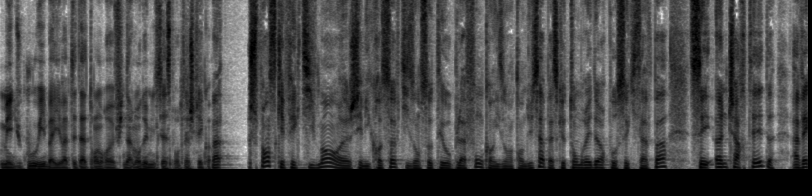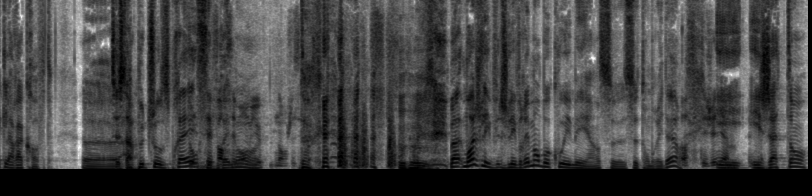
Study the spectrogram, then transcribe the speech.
Mais du coup, oui, bah, il va peut-être attendre euh, finalement 2016 pour l'acheter, quoi. Bah, je pense qu'effectivement, chez Microsoft, ils ont sauté au plafond quand ils ont entendu ça, parce que Tomb Raider, pour ceux qui savent pas, c'est Uncharted avec Lara Croft. Euh, C'est ça. À peu de choses près, Donc c'est vraiment. mieux. Non, je sais pas. Bah, moi, je l'ai, je l'ai vraiment beaucoup aimé, hein, ce, ce Tomb Raider. Oh, C'était génial. Et, et j'attends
